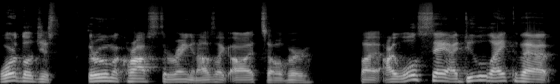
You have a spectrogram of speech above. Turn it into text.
Wardlow just threw him across the ring and I was like oh it's over. But I will say I do like that.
